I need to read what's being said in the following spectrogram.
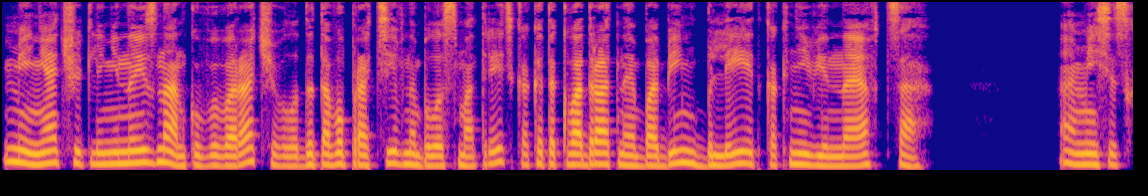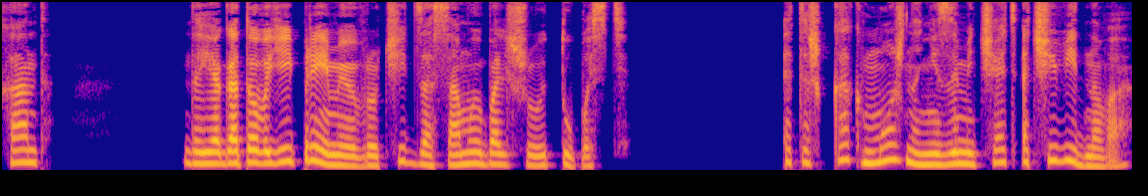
Меня чуть ли не наизнанку выворачивало, до того противно было смотреть, как эта квадратная бобень блеет, как невинная овца. А миссис Хант да я готова ей премию вручить за самую большую тупость. Это ж как можно не замечать очевидного?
